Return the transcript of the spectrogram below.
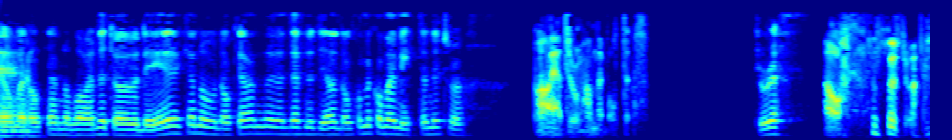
Ja, men de kan nog vara lite, och det kan nog, de kan eh, definitivt, ja, de kommer komma i mitten, det tror jag. ja, jag tror de hamnar i botten alltså. Tror du det? Ja, det tror jag.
